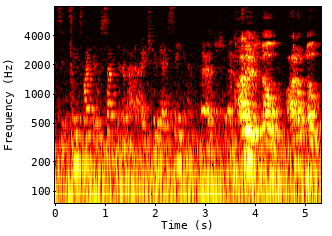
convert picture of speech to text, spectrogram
'cause it seems like there was something about an HVAC company. That's, that's. I just know, I don't know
